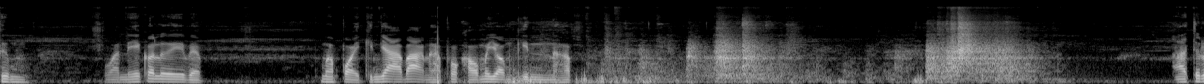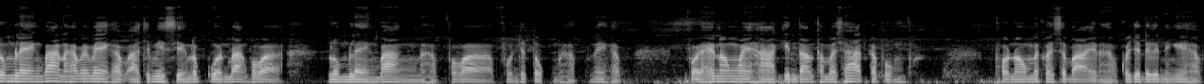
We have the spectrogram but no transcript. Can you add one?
ซึมๆ วันนี้ก็เลยแบบมาปล่อยกินหญ้าบ้างนะครับ เพราะเขาไม่ยอมกินนะครับ อาจจะลมแรงบ้างนะครับแม่แม่ครับ อาจจะมีเสียงรบกวนบ้างเพราะว่า ลมแรงบ้างนะครับ เพราะว่าฝนจะตกนะครับนี่ครับปล่อยให้น้องไม่หากินตามธรรมชาติครับผมพอน้องไม่ค่อยสบายนะครับ ก็จะเดินอย่างเงี้ยครับ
